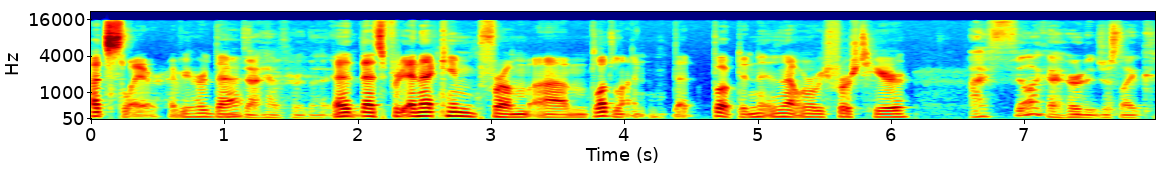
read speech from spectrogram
Huttslayer. Have you heard that? I have heard that. That, that's pretty, and that came from um, Bloodline, that book, didn't it? Isn't that where we first hear? I feel like I heard it just like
